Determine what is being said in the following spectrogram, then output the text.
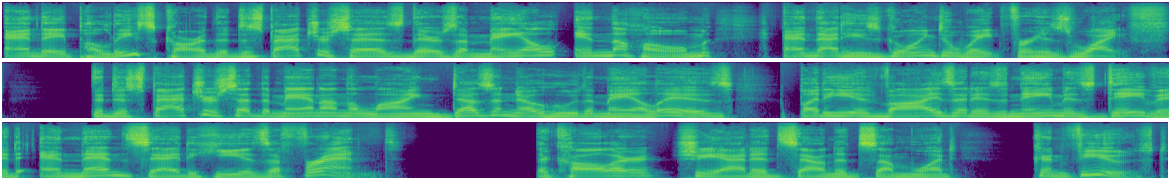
and a police car, the dispatcher says there's a male in the home and that he's going to wait for his wife. The dispatcher said the man on the line doesn't know who the male is, but he advised that his name is David and then said he is a friend. The caller, she added, sounded somewhat confused.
